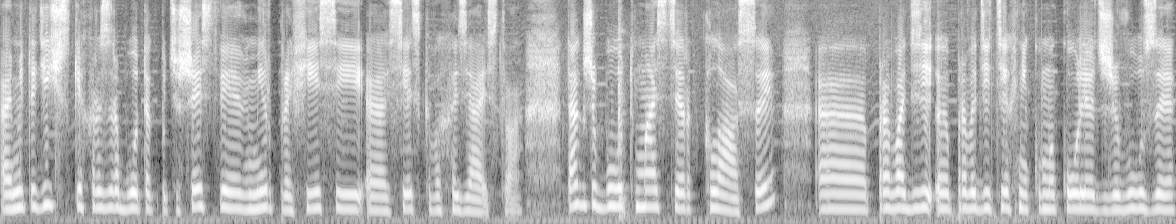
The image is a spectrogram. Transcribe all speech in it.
Э, Методических разработок, путешествия в мир профессий э, сельского хозяйства. Также будут мастер-классы э, проводи, э, проводить техникумы, колледжи, вузы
